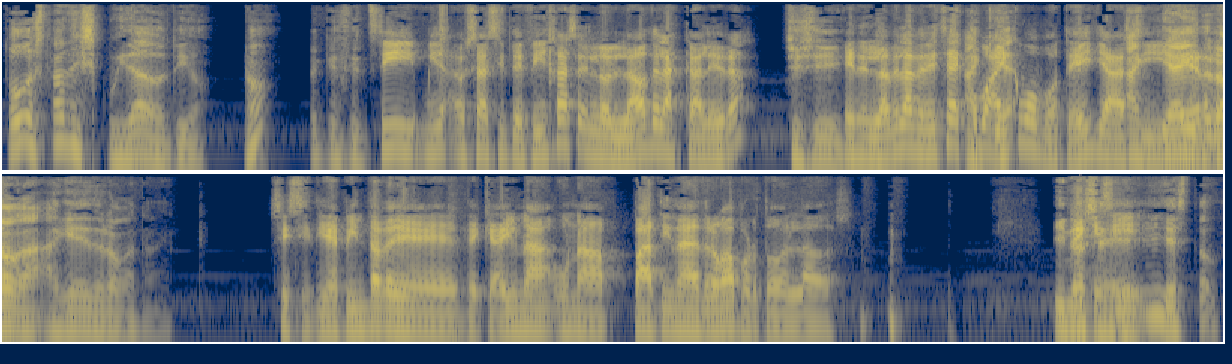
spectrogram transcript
todo está descuidado, tío. ¿No? Hay que decir, Sí, mira, o sea, si te fijas en los lados de la escalera, sí, sí. en el lado de la derecha es como, Aquí- hay como botellas Aquí y hay mierda. droga, aquí hay droga también. Sí, sí, tiene pinta de, de que hay una, una pátina de droga por todos lados. Y no sé, sí. y esto.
